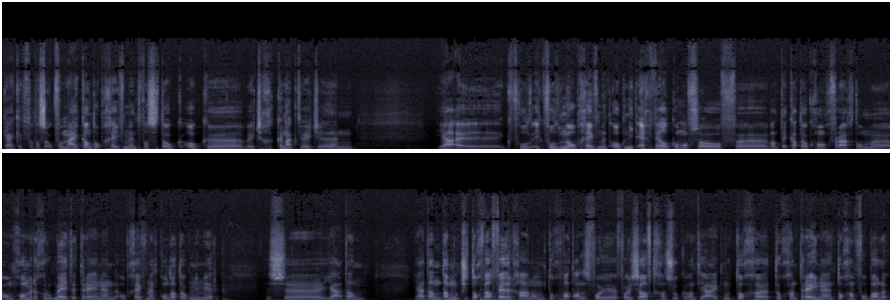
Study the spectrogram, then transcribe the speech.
kijk, het was ook van mijn kant op een gegeven moment was het ook, ook eh, een beetje geknakt, weet je. En ja, eh, ik, voelde, ik voelde me op een gegeven moment ook niet echt welkom of zo. Of, eh, want ik had ook gewoon gevraagd om, om gewoon met de groep mee te trainen. En op een gegeven moment kon dat ook niet meer. Dus ja, dan, ja dan, dan moet je toch wel verder gaan om toch wat anders voor, je, voor jezelf te gaan zoeken. Want ja, ik moet toch, toch gaan trainen en toch gaan voetballen.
